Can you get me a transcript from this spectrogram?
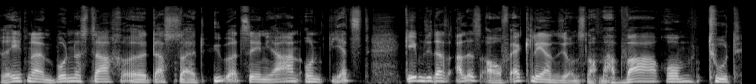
Redner im Bundestag, äh, das seit über zehn Jahren. Und jetzt geben Sie das alles auf. Erklären Sie uns nochmal, warum tut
